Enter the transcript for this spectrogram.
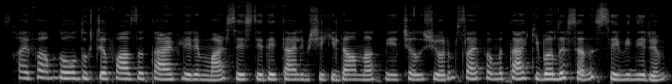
Sayfamda oldukça fazla tariflerim var. Sesli detaylı bir şekilde anlatmaya çalışıyorum. Sayfamı takip alırsanız sevinirim.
